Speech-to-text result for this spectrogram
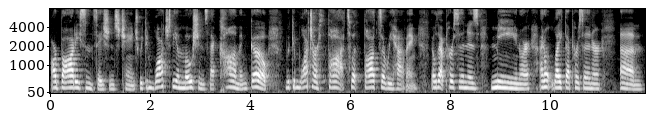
our body sensations change. We can watch the emotions that come and go. We can watch our thoughts. What thoughts are we having? Oh, that person is mean, or I don't like that person, or um,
